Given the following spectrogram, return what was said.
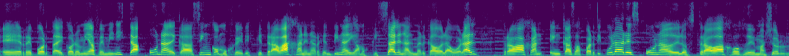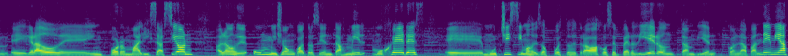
eh, reporta Economía Feminista, una de cada cinco mujeres que trabajan en Argentina, digamos, que salen al mercado laboral, trabajan en casas particulares, uno de los trabajos de mayor eh, grado de informalización. Hablamos de 1.400.000 mujeres. Eh, muchísimos de esos puestos de trabajo se perdieron también con la pandemia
